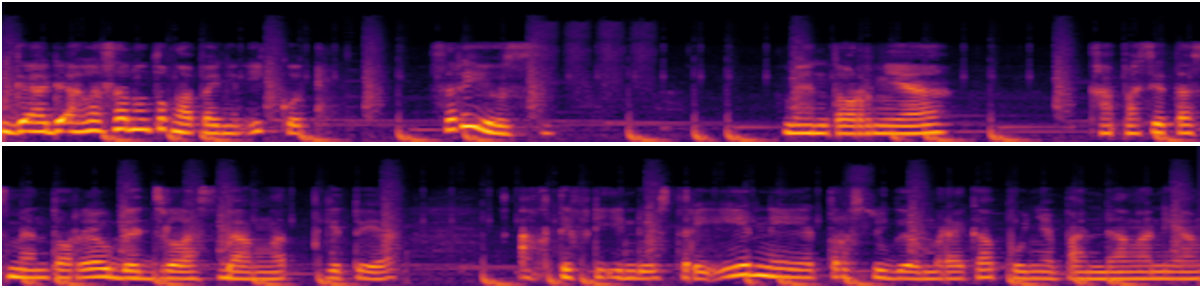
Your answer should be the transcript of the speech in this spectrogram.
nggak ada alasan untuk nggak pengen ikut. Serius. Mentornya kapasitas mentornya udah jelas banget gitu ya. Aktif di industri ini terus juga mereka punya pandangan yang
